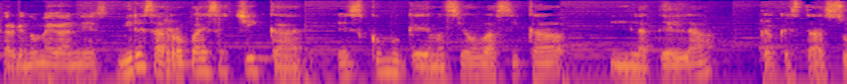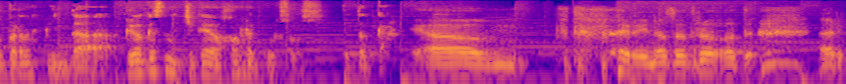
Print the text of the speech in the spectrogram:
Para que no me ganes. Mira esa ropa de esa chica. Es como que demasiado básica y la tela creo que está súper despintada. Creo que es una chica de bajos recursos. Te toca. Um, puta madre, nosotros. otro- A ver,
